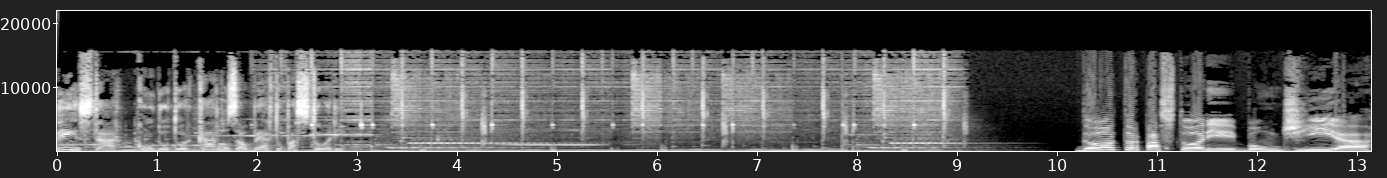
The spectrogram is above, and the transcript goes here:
Bem-estar com o Dr. Carlos Alberto Pastore. Doutor Pastore, bom dia.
